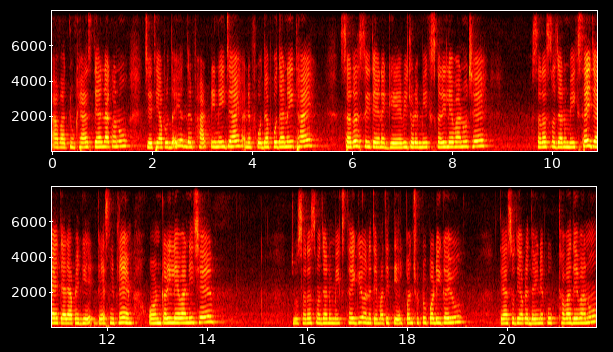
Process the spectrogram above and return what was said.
આ વાતનું ખાસ ધ્યાન રાખવાનું, જેથી આપણું દહીં અંદર ફાટી નહીં જાય અને ફોદા ફોદા નહીં થાય. સરસ રીતે એને ગ્રેવી જોડે મિક્સ કરી લેવાનું છે. સરસ મજાનું મિક્સ થઈ જાય ત્યારે આપણે ગેસની ફ્લેમ ઓન કરી લેવાની છે. જો સરસ મજાનું મિક્સ થઈ ગયું અને તેમાંથી તેલ પણ છૂટું પડી ગયું, ત્યાં સુધી આપણે દહીંને કૂક થવા દેવાનું.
